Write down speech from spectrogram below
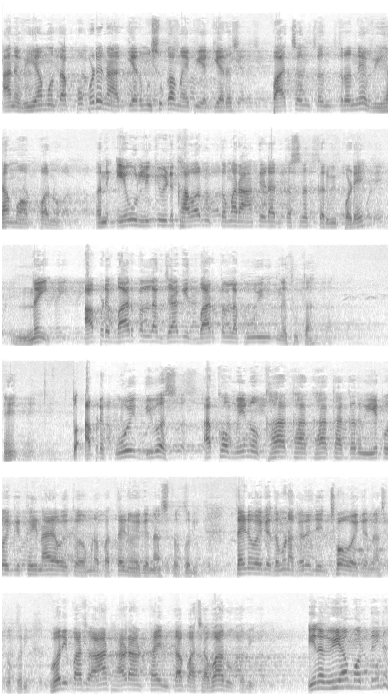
આને વિહામો તો આપવો પડે ને અગિયારમું શું કામ આપી અગિયારસ? પાચન તંત્રને વિહામો આપવાનો. અને એવું લિક્વિડ ખાવાનું તમારા આંતેડાની કસરત કરવી પડે નહીં. આપણે બાર કલાક જાગી બાર કલાક હુઈ નથી થતા. હે? તો આપણે કોઈ દિવસ આખો મહિનો ખા ખા ખા ખા કરવી. એક વાગે ખાઈને આવ્યા હોય તો હમણાં પાસે ત્રણ વાગે નાસ્તો કરી. ત્રણ વાગે હમણાં ઘરે જઈને છ વાગે નાસ્તો કરી. વળી પાછો આઠ સાડા આઠ થાય તા પાછા વારું કરી. એને વિયામો જ નહીં ને.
